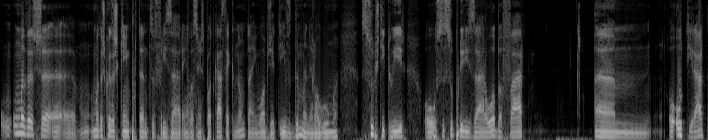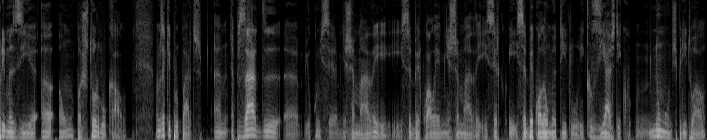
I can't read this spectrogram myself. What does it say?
uma das, uh, uh, uma das coisas que é importante frisar em relação a este podcast é que não tem o objetivo, de maneira alguma, substituir ou se superiorizar ou abafar um, ou, ou, tirar primazia a, a um pastor local. Vamos aqui por partes. Um, apesar de uh, eu conhecer a minha chamada e, e, saber qual é a minha chamada e, ser, e saber qual é o meu título eclesiástico no mundo espiritual,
